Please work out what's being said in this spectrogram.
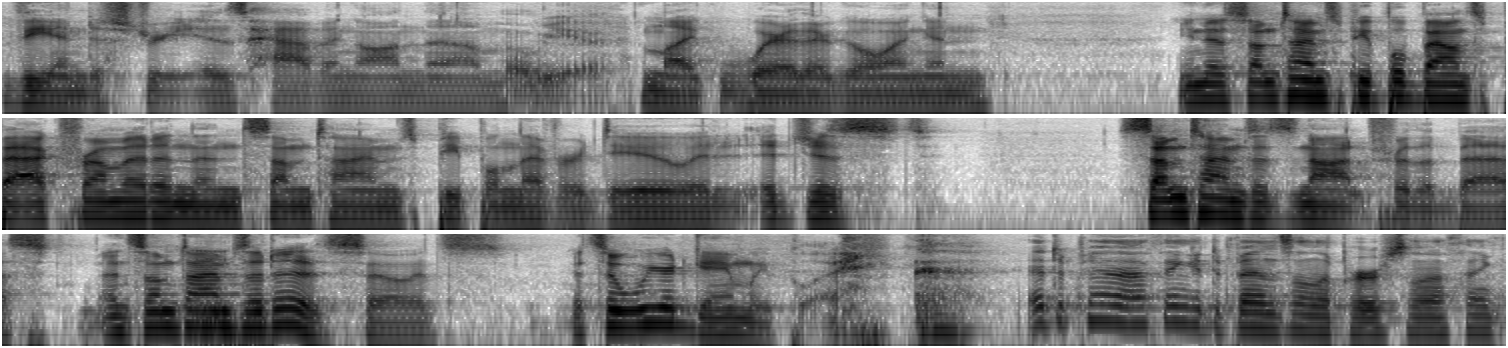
the industry is having on them. Oh yeah. and like where they're going and you know sometimes people bounce back from it and then sometimes people never do it, it just sometimes it's not for the best and sometimes mm-hmm. it is so it's it's a weird game we play It depends. I think it depends on the person. I think.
